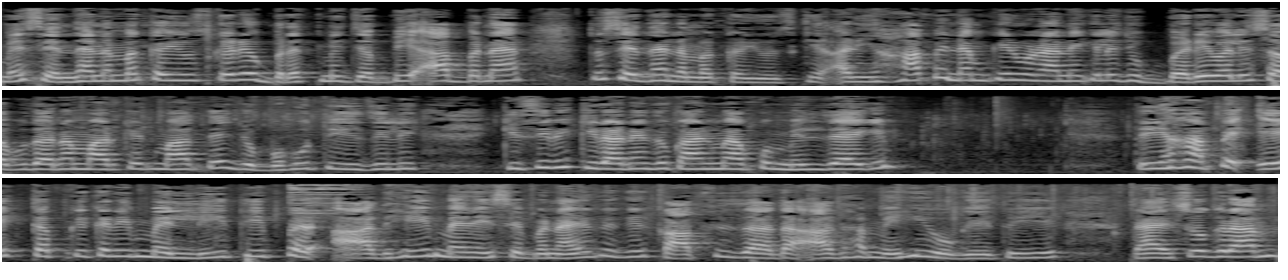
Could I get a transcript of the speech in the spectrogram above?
मैं सेंधा नमक का यूज़ कर रही हूँ। व्रत में जब भी आप बनाएँ तो सेंधा नमक का यूज़ किया और यहाँ पे नमकीन बनाने के लिए जो बड़े वाले साबुदाना मार्केट में आते हैं, जो बहुत ही इजीली किसी भी किराने दुकान में आपको मिल जाएगी तो यहाँ पे एक कप के करीब मैं ली थी, पर आधे मैंने इसे बनाया क्योंकि काफ़ी ज़्यादा आधा में ही हो गई तो ये ढाई सौ ग्राम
